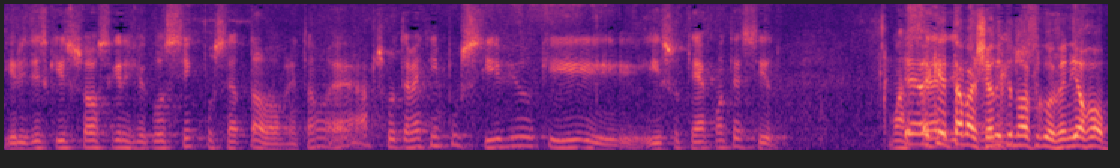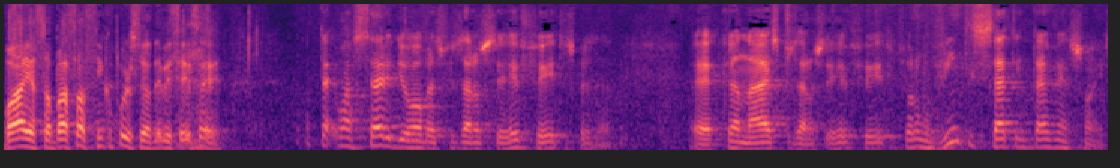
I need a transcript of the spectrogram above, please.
E ele disse que isso só significou 5% da obra. Então é absolutamente impossível que isso tenha acontecido. Uma é que ele estava achando que o nosso governo ia roubar, ia sobrar só 5%, deve ser isso aí. Uma série de obras precisaram ser refeitas, por exemplo. É, canais precisaram ser refeitos. Foram 27 intervenções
